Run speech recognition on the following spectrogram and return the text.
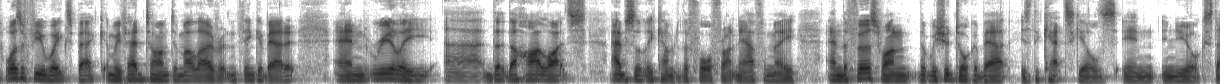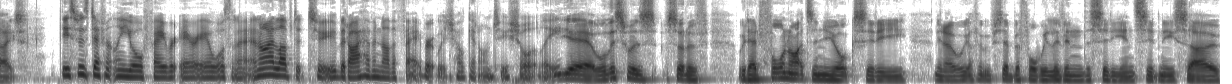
was a few weeks back, and we've had time to mull over it and think about it. And really, uh, the, the highlights absolutely come to the forefront now for me. And the first one that we should talk about is the Catskills in, in New York State. This was definitely your favourite area, wasn't it? And I loved it too, but I have another favourite which I'll get onto shortly. Yeah, well, this was sort of we'd had four nights in New York City. You know, we, I think we've said before we live in the city in Sydney, so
